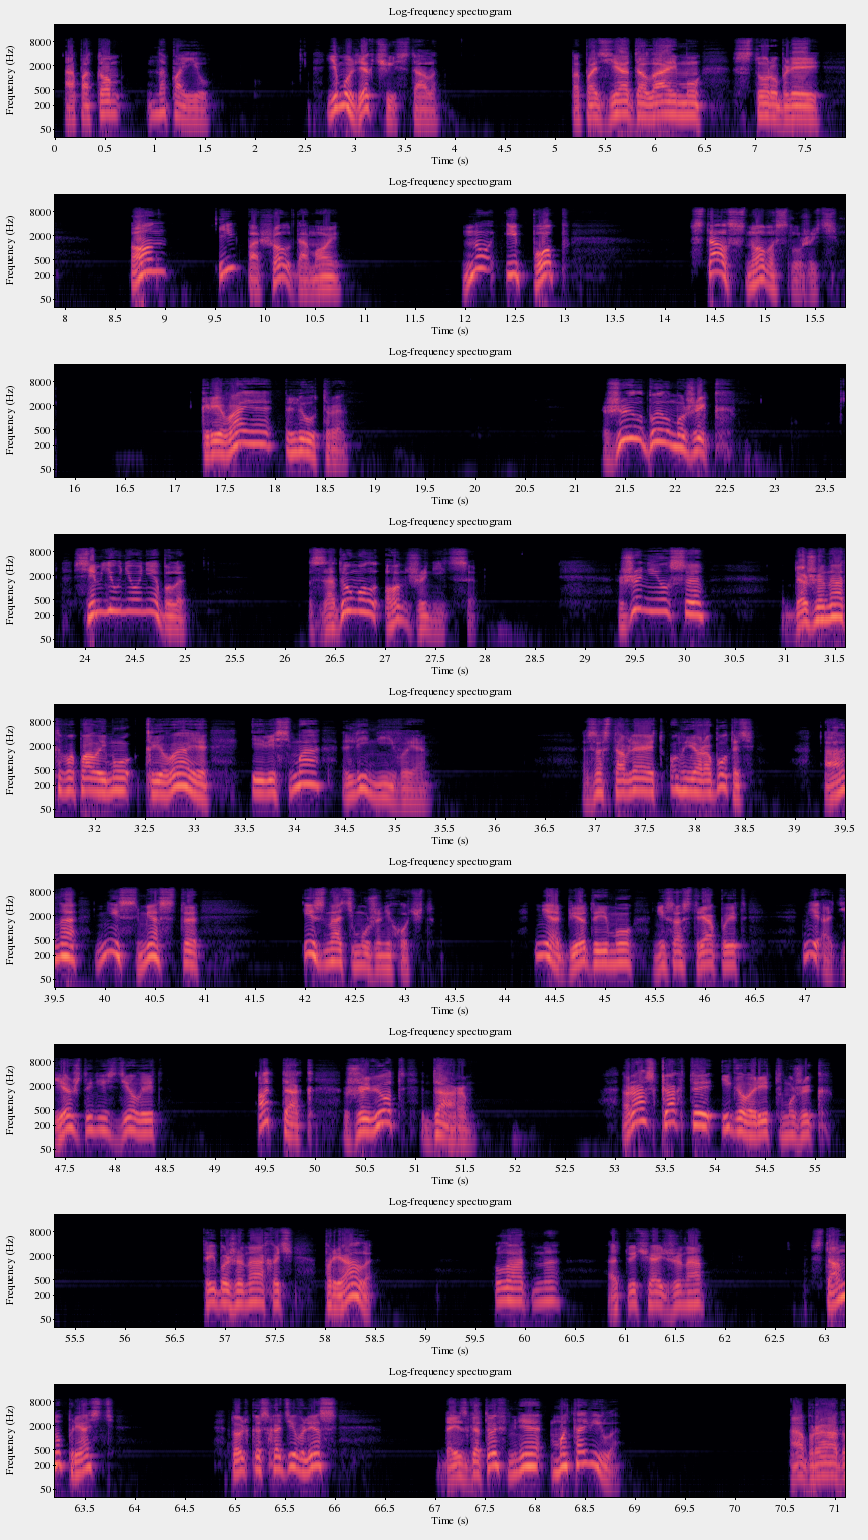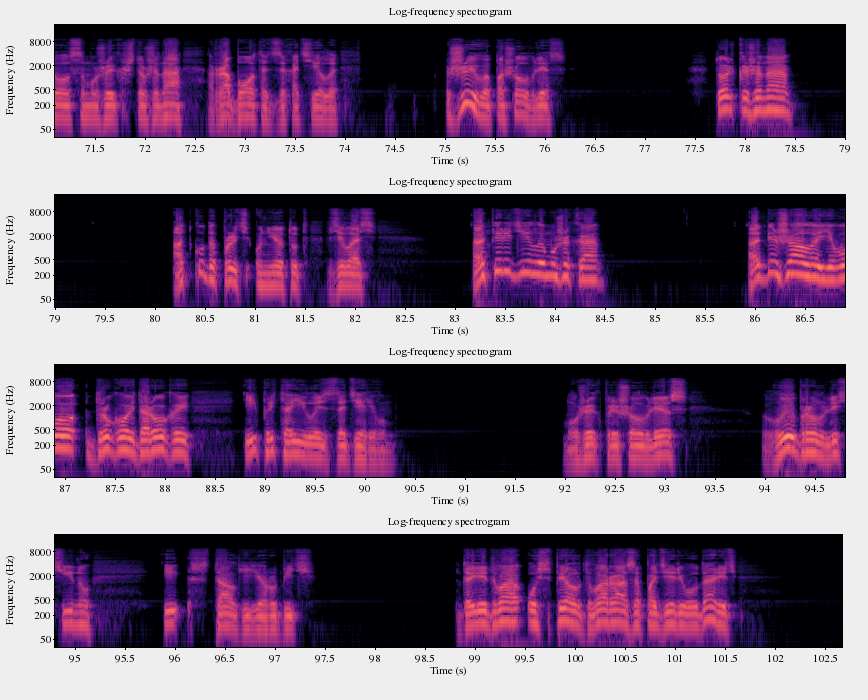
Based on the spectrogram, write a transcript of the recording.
а потом напоил. Ему легче и стало. Попадья дала ему сто рублей. Он и пошел домой. Ну и поп стал снова служить. Кривая лютра Жил-был мужик. Семьи у него не было. Задумал он жениться. Женился, да жена-то попала ему кривая и весьма ленивая. Заставляет он ее работать, а она ни с места и знать мужа не хочет. Ни обеда ему не состряпает, ни одежды не сделает, а так живет даром. Раз как-то и говорит мужик. Ты бы, жена, хоть пряла? Ладно, — отвечает жена, — стану прясть. Только сходи в лес, да изготовь мне мотовила. Обрадовался мужик, что жена работать захотела. Живо пошел в лес. Только жена Откуда прыть у нее тут взялась? Опередила мужика, обежала его другой дорогой и притаилась за деревом. Мужик пришел в лес, выбрал лисину и стал ее рубить. Да едва успел два раза по дереву ударить,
